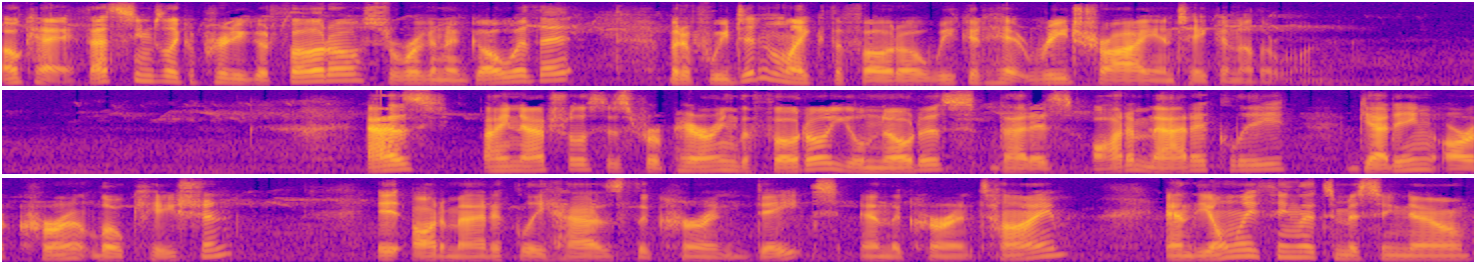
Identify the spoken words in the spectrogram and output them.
Okay, that seems like a pretty good photo, so we're going to go with it. But if we didn't like the photo, we could hit retry and take another one. As iNaturalist is preparing the photo, you'll notice that it's automatically getting our current location. It automatically has the current date and the current time. And the only thing that's missing now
